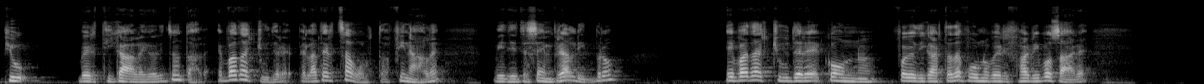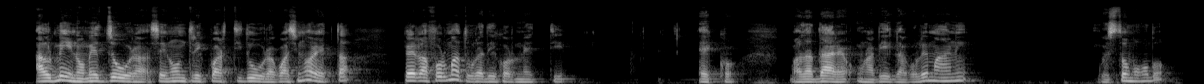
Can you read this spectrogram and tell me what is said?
Più verticale che orizzontale e vado a chiudere per la terza volta finale vedete sempre al libro e vado a chiudere con foglio di carta da forno per far riposare almeno mezz'ora se non tre quarti d'ora quasi un'oretta per la formatura dei cornetti. Ecco vado a dare una piega con le mani in questo modo.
